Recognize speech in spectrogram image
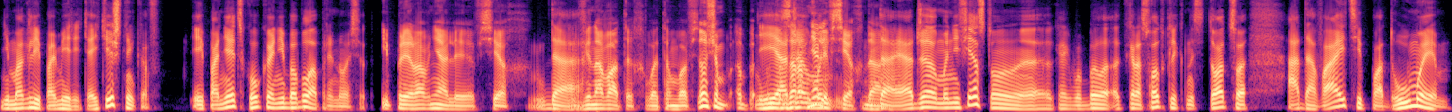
не могли померить айтишников и понять, сколько они бабла приносят. И приравняли всех Да. виноватых в этом во всем. Ну, в общем, э, И заравняли всех, да. Да, и Agile Manifest, он э, как бы был как раз отклик на ситуацию, а давайте подумаем,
